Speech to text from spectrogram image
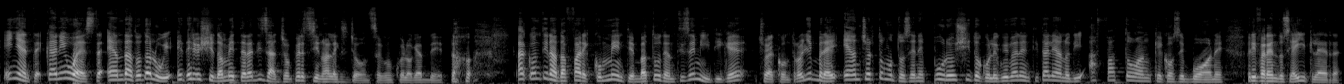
E niente, Kanye West è andato da lui ed è riuscito a mettere a disagio persino Alex Jones con quello che ha detto. ha continuato a fare commenti e battute antisemitiche, cioè contro gli ebrei, e a un certo punto se n'è pure uscito con l'equivalente italiano di ha fatto anche cose buone, riferendosi a Hitler.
